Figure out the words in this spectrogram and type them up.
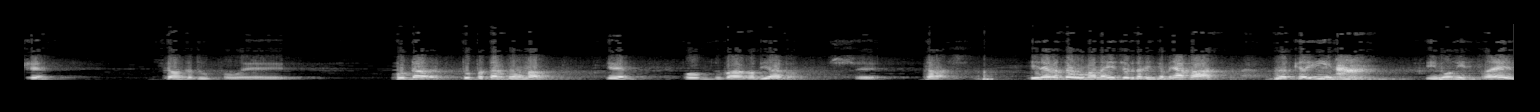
כן, ככה כתוב פה, הוא פתח ואמר, כן, פה מדובר רבי אבא, שדרש. הנה טוב ומה נעים שבט אחים גם יחד, זכאים עינון ישראל,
